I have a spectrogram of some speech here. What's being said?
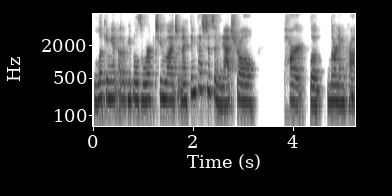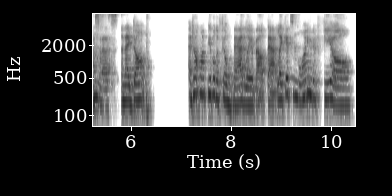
looking at other people's work too much. And I think that's just a natural part of the learning mm-hmm. process. Mm-hmm. And I don't I don't want people to feel badly about that. Like it's mm-hmm. going to feel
